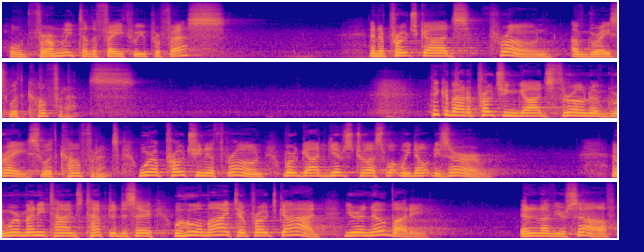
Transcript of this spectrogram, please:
Hold firmly to the faith we profess and approach God's throne of grace with confidence. Think about approaching God's throne of grace with confidence. We're approaching a throne where God gives to us what we don't deserve. And we're many times tempted to say, Well, who am I to approach God? You're a nobody in and of yourself,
